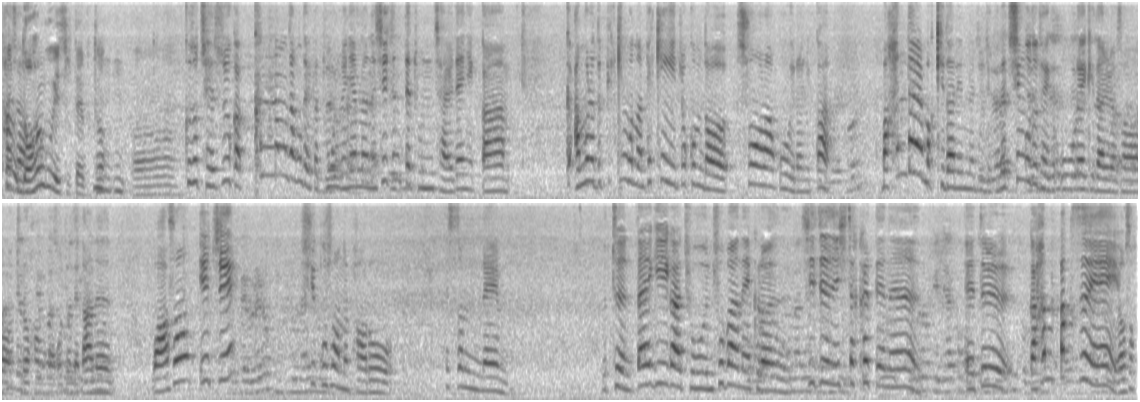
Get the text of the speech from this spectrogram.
그래서- 한, 너 한국에 있을 때부터? 응, 응. 어. 그래서 재수가 큰 농장들 그러니까 돈 왜냐면은 시즌 때 돈 잘 되니까 그 아무래도 피킹보다는 패킹이 조금 더 수월하고 이러니까 막 한 달 막 기다리는 애들도 있고 내 친구도 되게 오래 기다려서 들어간 거거든 근데 나는 와서 일주일 쉬고서는 바로 했었는데 무튼 딸기가 좋은 초반에 그런 시즌이 시작할 때는 애들 그러니까 한 박스에 여섯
